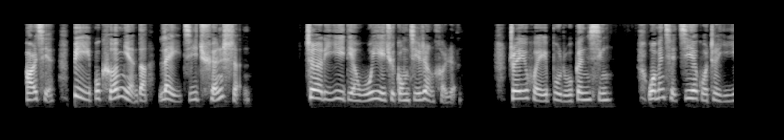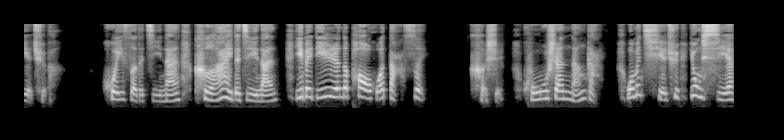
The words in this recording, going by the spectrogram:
而且必不可免的累及全省。这里一点无意去攻击任何人，追悔不如更新。我们且接过这一页去吧。灰色的济南，可爱的济南，已被敌人的炮火打碎。可是湖山难改，我们且去用血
